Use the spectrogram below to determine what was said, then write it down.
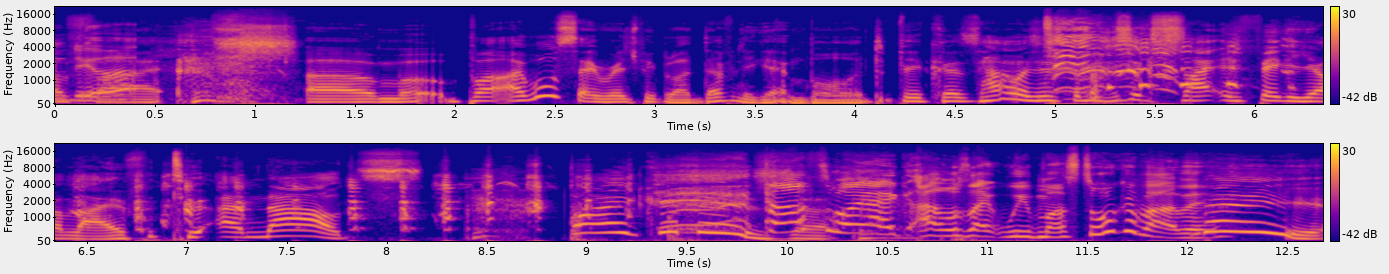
wouldn't do that. Um, but I will say, rich people are definitely getting bored because how is this the most exciting thing in your life to announce? My goodness. That's why I, I was like, we must talk about this. Hey,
